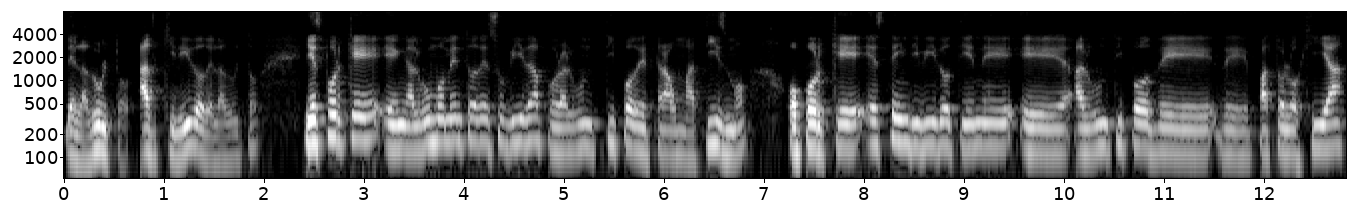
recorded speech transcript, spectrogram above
del adulto, adquirido del adulto. Y es porque en algún momento de su vida, por algún tipo de traumatismo o porque este individuo tiene eh, algún tipo de, de patología,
